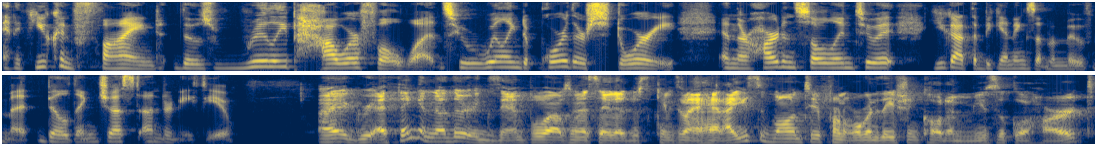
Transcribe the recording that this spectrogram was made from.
And if you can find those really powerful ones who are willing to pour their story and their heart and soul into it, you got the beginnings of a movement building just underneath you. I agree. I think another example I was going to say that just came to my head. I used to volunteer for an organization called A Musical Heart.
